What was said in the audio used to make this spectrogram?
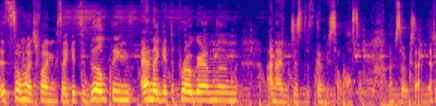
It's so much fun because I get to build things and I get to program them and I'm just, it's gonna be so awesome. I'm so excited.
